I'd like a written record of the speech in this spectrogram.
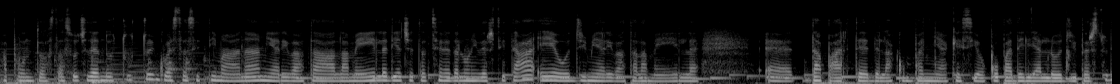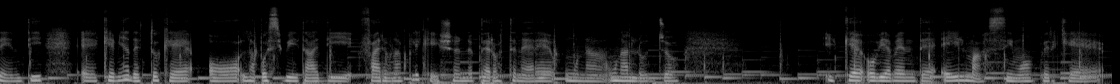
appunto sta succedendo tutto in questa settimana, mi è arrivata la mail di accettazione dall'università e oggi mi è arrivata la mail eh, da parte della compagnia che si occupa degli alloggi per studenti eh, che mi ha detto che ho la possibilità di fare un'application per ottenere una, un alloggio, il che ovviamente è il massimo perché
